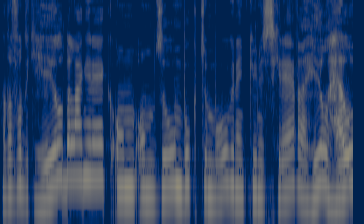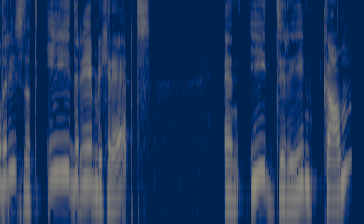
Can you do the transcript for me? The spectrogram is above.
Want dat vond ik heel belangrijk om, om zo'n boek te mogen en kunnen schrijven dat heel helder is, dat iedereen begrijpt. En iedereen kan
